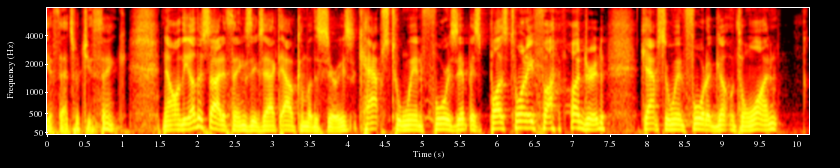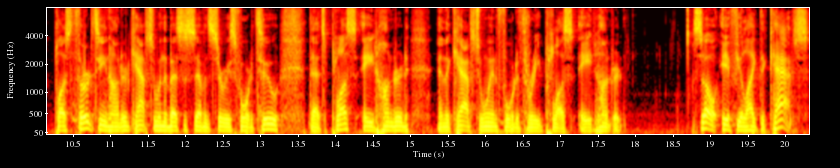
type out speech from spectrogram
if that's what you think. Now, on the other side of things, the exact outcome of the series, Caps to win four zip is plus 2,500. Caps to win four to, go, to one plus 1300 caps to win the best of seven series 4 to 2 that's plus 800 and the caps to win 4 to 3 plus 800 so if you like the caps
